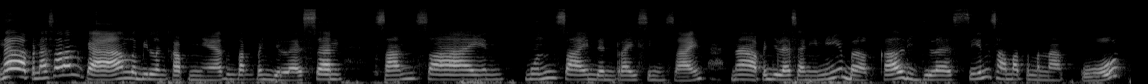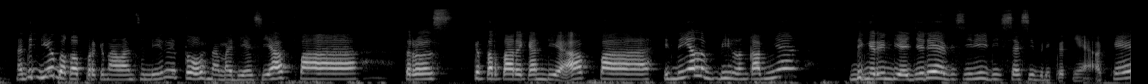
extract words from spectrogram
Nah, penasaran kan lebih lengkapnya tentang penjelasan sun sign, moon sign, dan rising sign? Nah, penjelasan ini bakal dijelasin sama temen aku. Nanti dia bakal perkenalan sendiri tuh, nama dia siapa, terus ketertarikan dia apa. Intinya lebih lengkapnya dengerin dia aja deh habis ini di sesi berikutnya, oke? Okay?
